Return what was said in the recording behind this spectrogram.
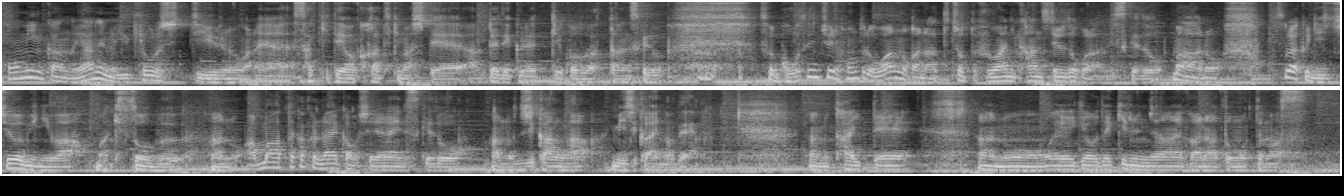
公民館の屋根の雪下ろしっていうのがねさっき電話かかってきましてあの出てくれっていうことだったんですけどそれ午前中に本当に終わるのかなってちょっと不安に感じてるところなんですけどまああのおそらく日曜日には薪ストーブあのあんま暖かくないかもしれないんですけどあの時間が短いのであの大抵あの営業できるんじゃないかなと思ってます。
